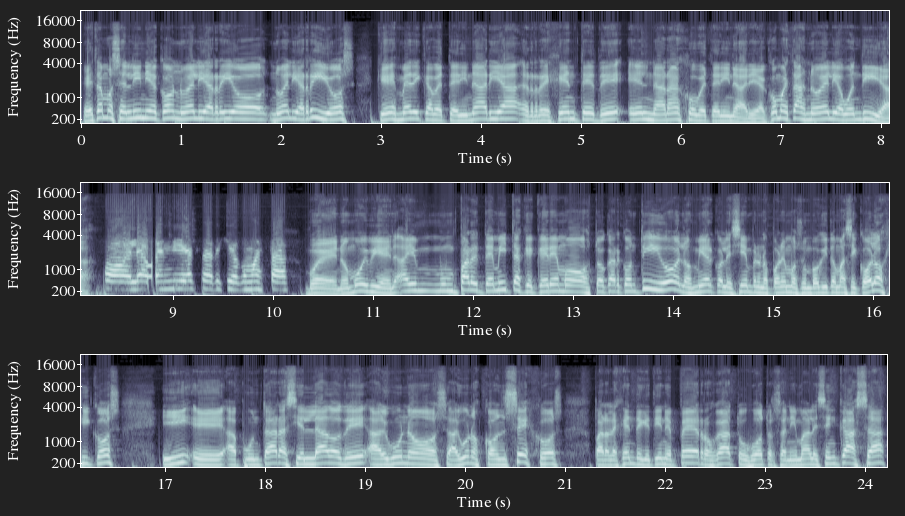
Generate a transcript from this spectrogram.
estamos en línea con Noelia, Río, Noelia Ríos, que es médica veterinaria, regente de El Naranjo Veterinaria. ¿Cómo estás, Noelia? Buen día. Hola, buen día, Sergio. ¿Cómo estás? Bueno, muy bien. Hay un par de temitas que queremos tocar contigo. Los miércoles siempre nos ponemos un poquito más ecológicos y eh, apuntar hacia el lado de algunos, algunos consejos para la gente que tiene perros, gatos u otros animales en casa.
